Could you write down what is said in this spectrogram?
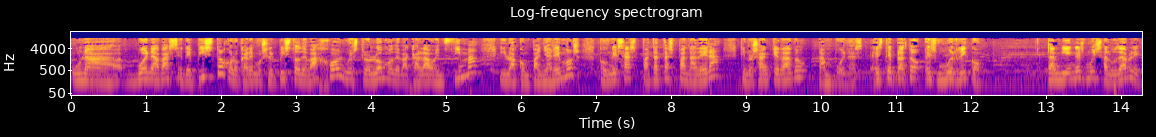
una buena base de pisto, colocaremos el pisto debajo, nuestro lomo de bacalao encima y lo acompañaremos con esas patatas panadera que nos han quedado tan buenas. Este plato es muy rico, también es muy saludable,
